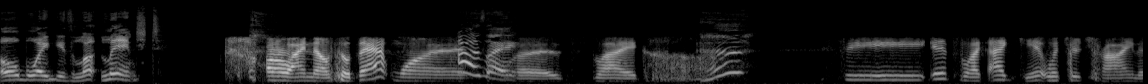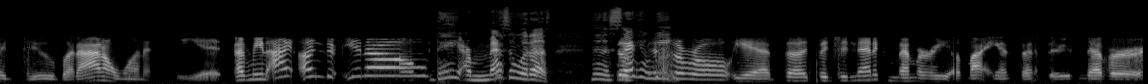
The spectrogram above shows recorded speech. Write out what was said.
old boy gets l- lynched. Oh, I know. So that one I was like, was like, huh? see, it's like I get what you're trying to do, but I don't want to it. I mean, I under, you know, They are messing with us. Then the the second week, yeah, the the genetic memory of my ancestors never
